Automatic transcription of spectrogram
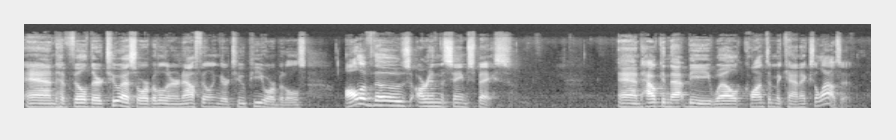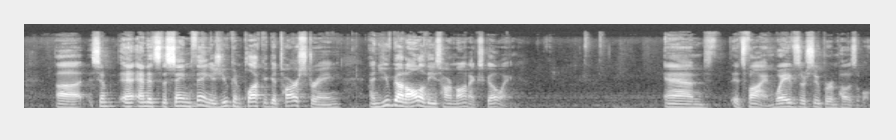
and have filled their 2s orbital and are now filling their 2p orbitals. All of those are in the same space. And how can that be? Well, quantum mechanics allows it. Uh, and it's the same thing as you can pluck a guitar string and you've got all of these harmonics going. And it's fine. Waves are superimposable.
